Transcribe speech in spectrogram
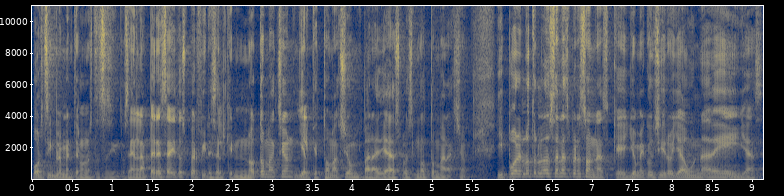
O simplemente no lo estás haciendo. O sea, en la pereza hay dos perfiles, el que no toma acción y el que toma acción para ya después no tomar acción. Y por el otro lado están las personas, que yo me considero ya una de ellas,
